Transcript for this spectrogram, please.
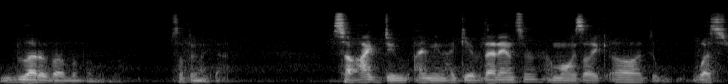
blah blah blah blah blah, something like that." So I do. I mean, I give that answer. I'm always like, "Oh, West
